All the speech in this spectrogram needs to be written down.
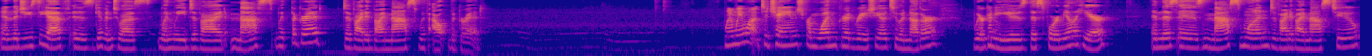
And the GCF is given to us when we divide mass with the grid divided by mass without the grid. When we want to change from one grid ratio to another, we're going to use this formula here. And this is mass 1 divided by mass 2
